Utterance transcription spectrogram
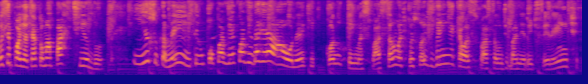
Você pode até tomar partido. E isso também tem um pouco a ver com a vida real, né? Que quando tem uma situação, as pessoas veem aquela situação de maneira diferente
